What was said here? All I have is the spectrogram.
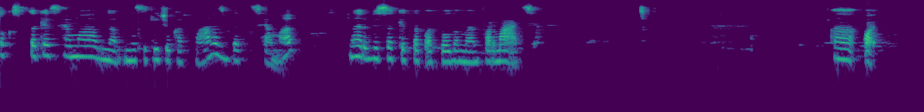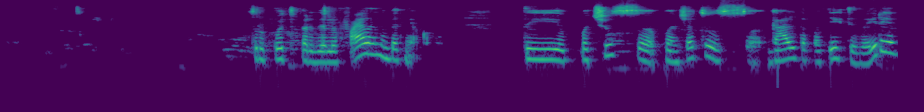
toks, tokia schema, na, nesakyčiau, kad planas, bet schema, na ir visa kita papildoma informacija. Uh, oi. Truputį per dėlių failai, nu, bet nieko. Tai pačius planšetus galite pateikti vairiai,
